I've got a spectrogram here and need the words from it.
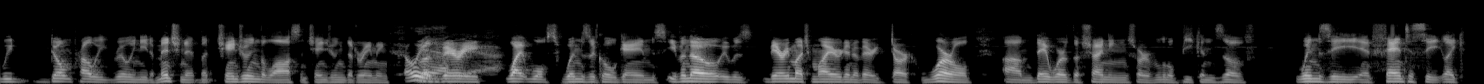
we don't probably really need to mention it, but Changeling the Lost and Changeling the Dreaming Oh were yeah. very Yeah. White Wolf's whimsical games. Even though it was very much mired in a very dark world, um, they were the shining sort of little beacons of whimsy and fantasy, like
